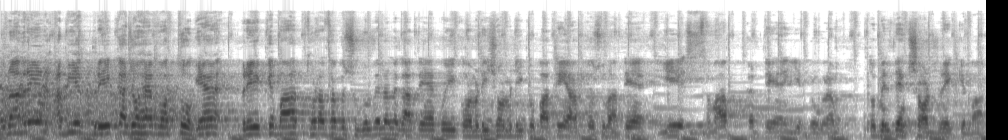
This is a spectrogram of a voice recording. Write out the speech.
تو ناظرین ابھی ایک بریک کا جو ہے وقت ہو گیا ہے۔ بریک کے بعد تھوڑا سا کوئی شگر ویلا لگاتے ہیں کوئی کامیڈی شامیڈی کو باتیں آپ کو سناتے ہیں۔ یہ سماپت کرتے ہیں یہ پروگرام تو ملتے ہیں ایک شارٹ بریک کے بعد۔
